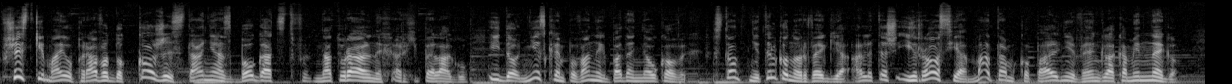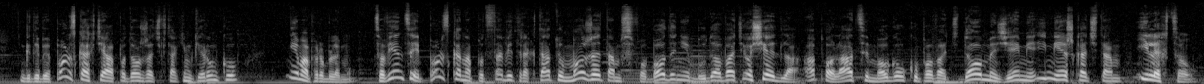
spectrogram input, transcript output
Wszystkie mają prawo do korzystania z bogactw naturalnych archipelagu i do nieskrępowanych badań naukowych. Stąd nie tylko Norwegia, ale też i Rosja ma tam kopalnię węgla kamiennego. Gdyby Polska chciała podążać w takim kierunku, nie ma problemu. Co więcej, Polska na podstawie traktatu może tam swobodnie budować osiedla, a Polacy mogą kupować domy, ziemię i mieszkać tam ile chcą.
